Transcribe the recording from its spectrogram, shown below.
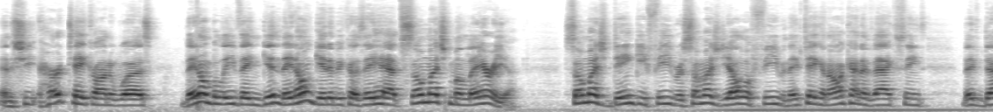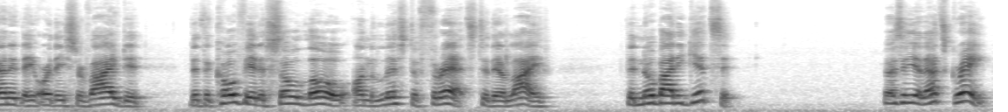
And she her take on it was they don't believe they can get it. They don't get it because they had so much malaria, so much dengue fever, so much yellow fever. They've taken all kind of vaccines they've done it, they or they survived it, that the COVID is so low on the list of threats to their life that nobody gets it. But I say, yeah, that's great.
